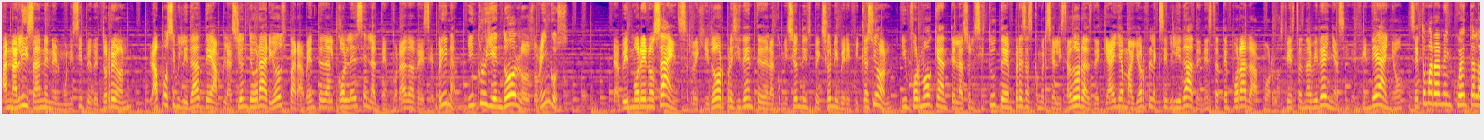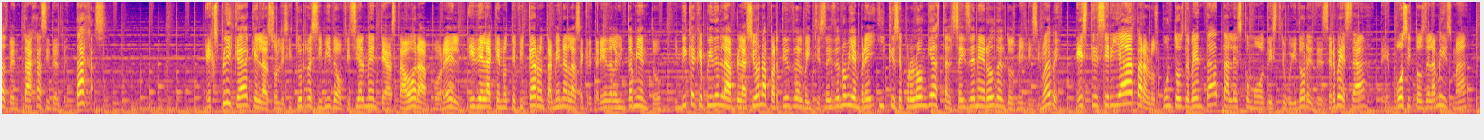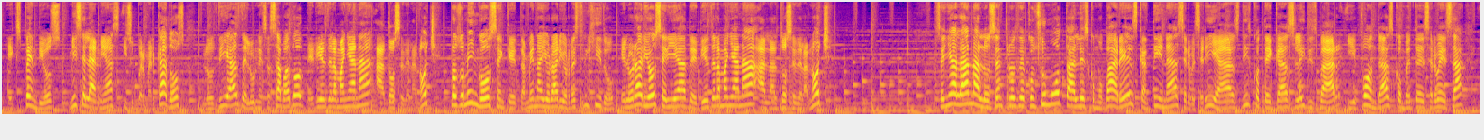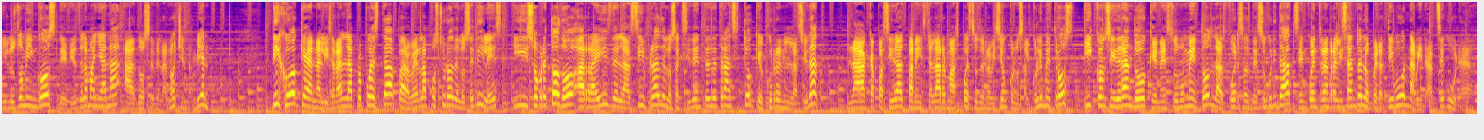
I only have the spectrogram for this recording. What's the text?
Analizan en el municipio de Torreón la posibilidad de ampliación de horarios para venta de alcoholes en la temporada de Sembrina, incluyendo los domingos. David Moreno Sainz, regidor presidente de la Comisión de Inspección y Verificación, informó que ante la solicitud de empresas comercializadoras de que haya mayor flexibilidad en esta temporada por las fiestas navideñas y de fin de año, se tomarán en cuenta las ventajas y desventajas. Explica que la solicitud recibida oficialmente hasta ahora por él y de la que notificaron también a la Secretaría del Ayuntamiento indica que piden la ampliación a partir del 26 de noviembre y que se prolongue hasta el 6 de enero del 2019. Este sería para los puntos de venta tales como distribuidores de cerveza, depósitos de la misma, expendios, misceláneas y supermercados los días de lunes a sábado de 10 de la mañana a 12 de la noche. Los domingos, en que también hay horario restringido, el horario sería de 10 de mañana a las 12 de la noche. Señalan a los centros de consumo tales como bares, cantinas, cervecerías, discotecas, ladies bar y fondas con venta de cerveza y los domingos de 10 de la mañana a 12 de la noche también. Dijo que analizarán la propuesta para ver la postura de los ediles y sobre todo a raíz de las cifras de los accidentes de tránsito que ocurren en la ciudad, la capacidad para instalar más puestos de revisión con los alcoholímetros y considerando que en estos momentos las fuerzas de seguridad se encuentran realizando el operativo Navidad Segura.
